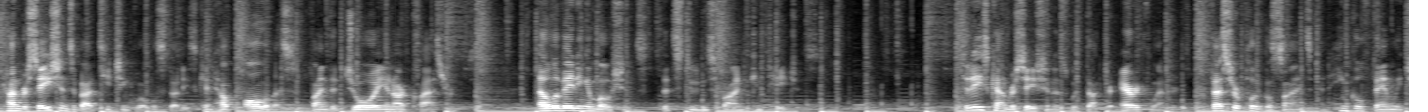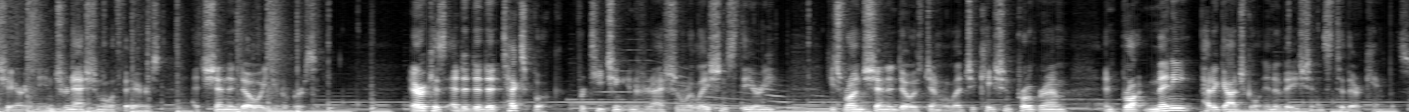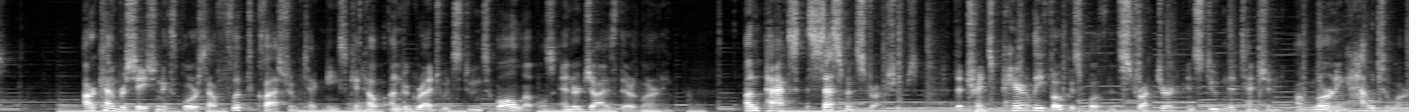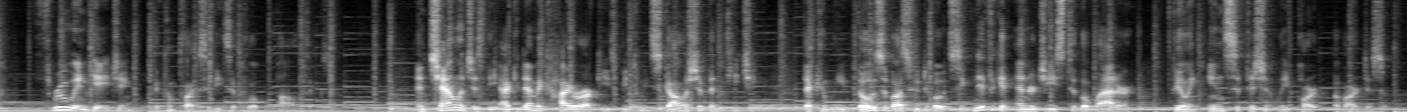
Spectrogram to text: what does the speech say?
Conversations about teaching global studies can help all of us find the joy in our classrooms, elevating emotions that students find contagious. Today's conversation is with Dr. Eric Leonard, Professor of Political Science and Henkle Family Chair in International Affairs at Shenandoah University. Eric has edited a textbook for teaching international relations theory. He's run Shenandoah's general education program and brought many pedagogical innovations to their campus. Our conversation explores how flipped classroom techniques can help undergraduate students of all levels energize their learning, unpacks assessment structures that transparently focus both instructor and student attention on learning how to learn through engaging the complexities of global politics and challenges the academic hierarchies between scholarship and teaching that can leave those of us who devote significant energies to the latter feeling insufficiently part of our discipline.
